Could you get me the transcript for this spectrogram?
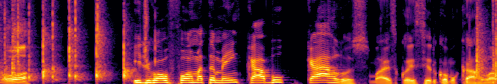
Boa. E de igual forma também Cabo Carlos. Mais conhecido como Carlão.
